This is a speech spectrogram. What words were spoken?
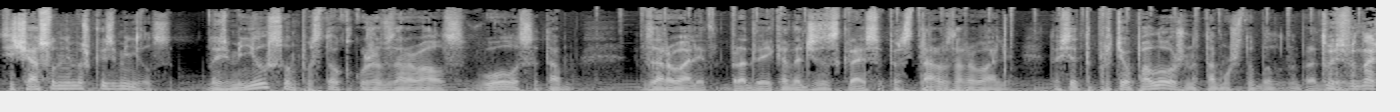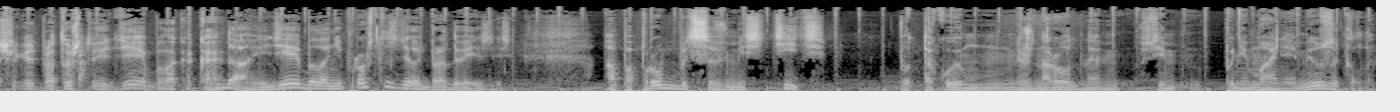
Сейчас он немножко изменился. Но изменился он после того, как уже взорвался волосы там, взорвали этот Бродвей, когда Jesus Christ Superstar взорвали. То есть это противоположно тому, что было на Бродвее. То есть вы начали говорить про то, что идея была какая? Да, идея была не просто сделать Бродвей здесь, а попробовать совместить вот такое международное понимание мюзикла,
